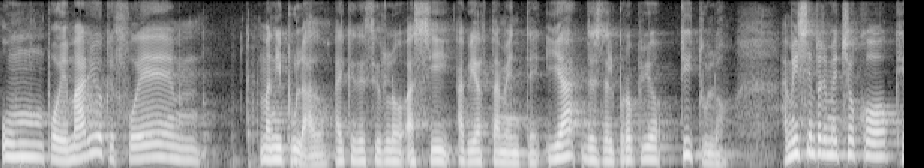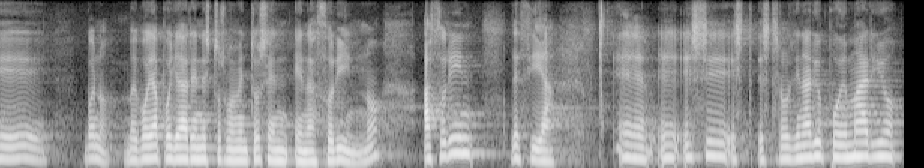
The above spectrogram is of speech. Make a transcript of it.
Un poemario que fue manipulado, hay que decirlo así abiertamente, ya desde el propio título. A mí siempre me chocó que, bueno, me voy a apoyar en estos momentos en, en Azorín, ¿no? Azorín decía, eh, eh, ese extraordinario poemario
